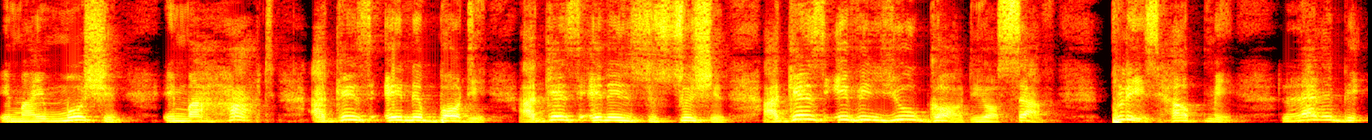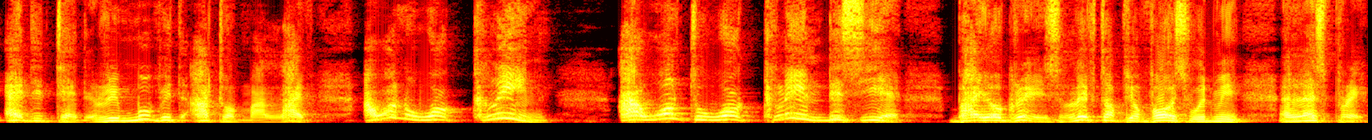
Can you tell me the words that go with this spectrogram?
in my emotion, in my heart, against anybody, against any institution, against even you, God, yourself, please help me. Let it be edited. Remove it out of my life. I want to walk clean. I want to walk clean this year by your grace. Lift up your voice with me and let's pray.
